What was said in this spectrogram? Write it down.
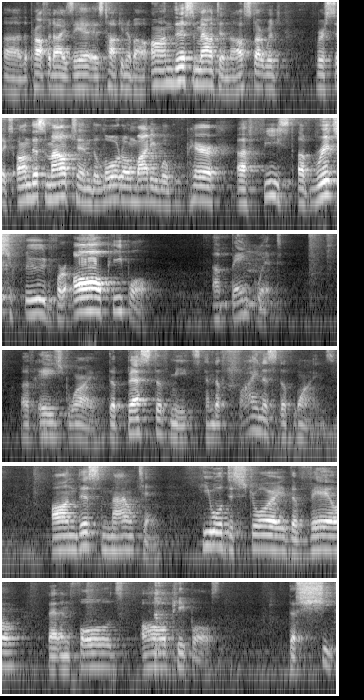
Uh, the prophet Isaiah is talking about on this mountain. I'll start with verse 6. On this mountain, the Lord Almighty will prepare a feast of rich food for all people, a banquet of aged wine, the best of meats, and the finest of wines. On this mountain, he will destroy the veil that enfolds all peoples, the sheet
